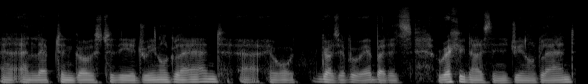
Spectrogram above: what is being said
and leptin goes to the adrenal gland, uh, or goes everywhere, but it's recognized in the adrenal gland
